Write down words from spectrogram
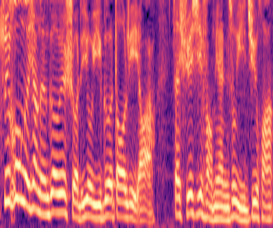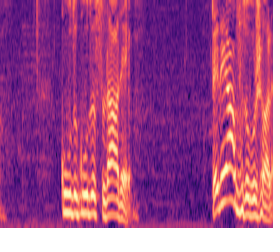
最后，我想跟各位说的有一个道理啊，在学习方面你，就一句话：咕子咕子死大的，得得 up 就不说了。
